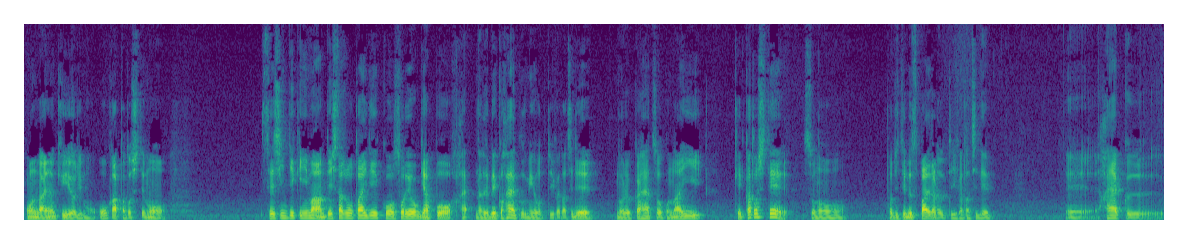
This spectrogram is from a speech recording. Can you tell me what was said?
う本来の給与よりも多かったとしても精神的にまあ安定した状態でこうそれをギャップをなるべく早く埋めようっていう形で能力開発を行い結果としてそのポジティブスパイラルっていう形で、えー、早く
